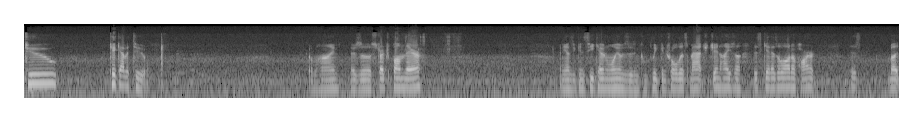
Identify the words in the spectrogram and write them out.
two, kick out of two. Go behind. There's a stretch plum there. And as you can see, Kevin Williams is in complete control this match. Jin Haisha, this kid has a lot of heart. This, but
